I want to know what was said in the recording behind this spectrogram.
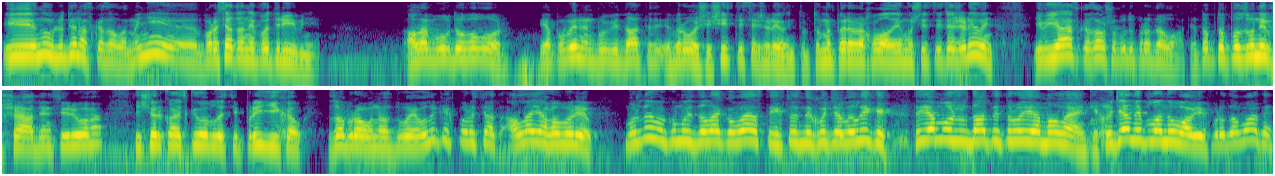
і ну, людина сказала, мені е, поросята не потрібні. Але був договор. Я повинен був віддати гроші 6 тисяч гривень. Тобто ми перерахували йому 6 тисяч гривень, і я сказав, що буду продавати. Тобто позвонив ще один Серега із Черкаської області, приїхав, забрав у нас двоє великих поросят, але я говорив. Можливо, комусь далеко вести, і хтось не хоче великих, то я можу дати троє маленьких. Хоча я не планував їх продавати.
